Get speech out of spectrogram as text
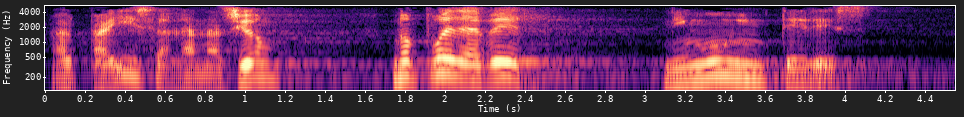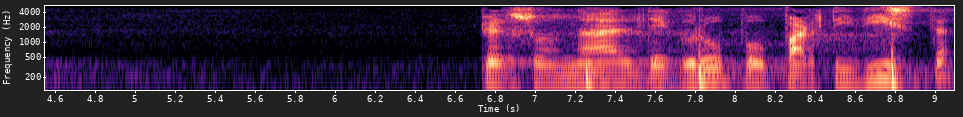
al país, a la nación. No puede haber ningún interés personal, de grupo, partidista,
